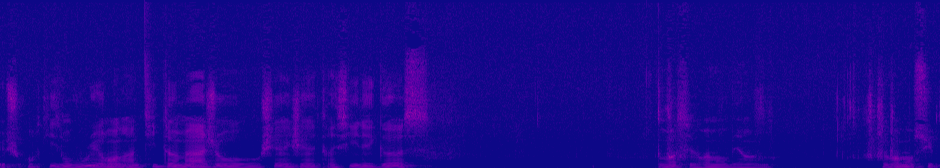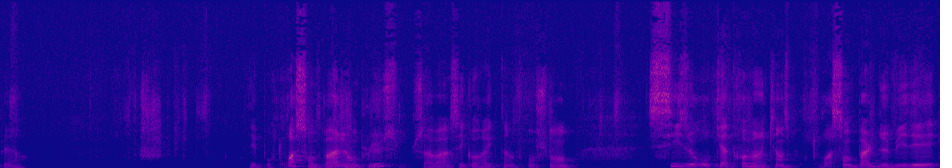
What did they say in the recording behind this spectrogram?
Je pense qu'ils ont voulu rendre un petit hommage au chéri, j'ai rétréci les gosses. Oh, c'est vraiment bien. C'est vraiment super. Et pour 300 pages en plus, ça va, c'est correct, hein, franchement. 6,95€ pour 300 pages de BD.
